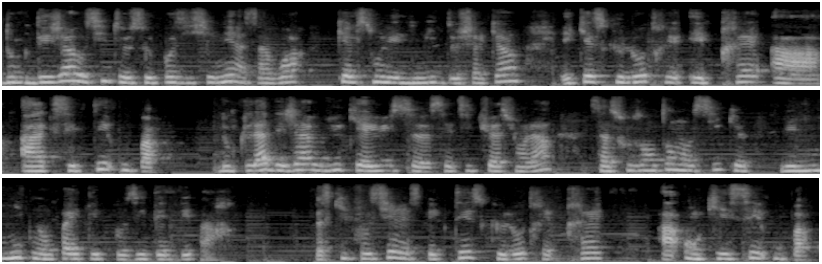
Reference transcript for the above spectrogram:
Donc déjà aussi de se positionner à savoir quelles sont les limites de chacun et qu'est-ce que l'autre est, prêt à, accepter ou pas. Donc là déjà, vu qu'il y a eu cette situation-là, ça sous-entend aussi que les limites n'ont pas été posées dès le départ. Parce qu'il faut aussi respecter ce que l'autre est prêt à encaisser ou pas.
